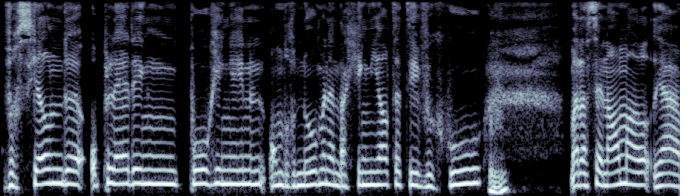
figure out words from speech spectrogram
verschillende opleidingpogingen ondernomen en dat ging niet altijd even goed. Mhm. Maar dat zijn allemaal ja,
